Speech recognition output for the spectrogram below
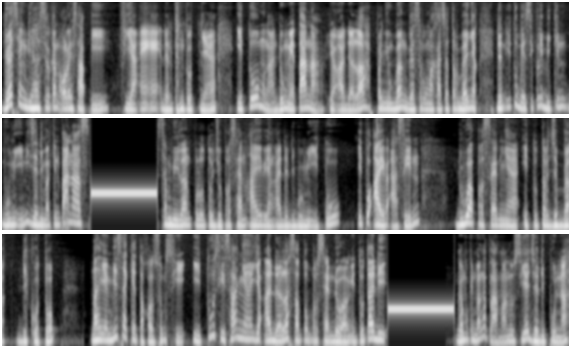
Gas yang dihasilkan oleh sapi via ee dan kentutnya itu mengandung metana yang adalah penyumbang gas rumah kaca terbanyak dan itu basically bikin bumi ini jadi makin panas. 97% air yang ada di bumi itu itu air asin, 2 persennya itu terjebak di kutub. Nah yang bisa kita konsumsi itu sisanya yang adalah satu persen doang itu tadi. Gak mungkin banget lah manusia jadi punah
